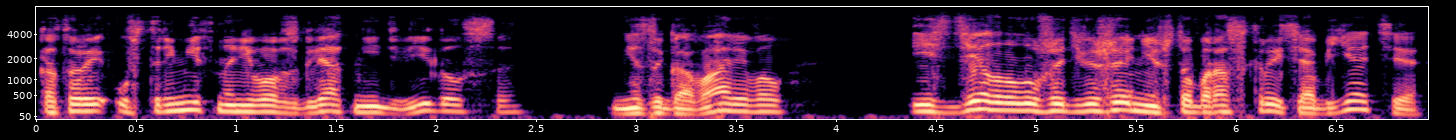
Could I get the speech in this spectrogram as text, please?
который, устремив на него взгляд, не двигался, не заговаривал и сделал уже движение, чтобы раскрыть объятия,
